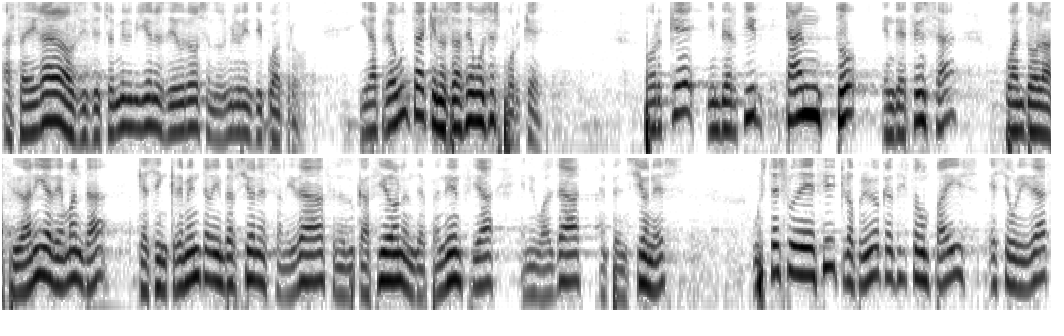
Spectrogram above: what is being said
hasta llegar a los 18.000 millones de euros en 2024. Y la pregunta que nos hacemos es ¿por qué? ¿Por qué invertir tanto en defensa cuando la ciudadanía demanda que se incremente la inversión en sanidad, en educación, en dependencia, en igualdad, en pensiones? Usted suele decir que lo primero que necesita un país es seguridad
